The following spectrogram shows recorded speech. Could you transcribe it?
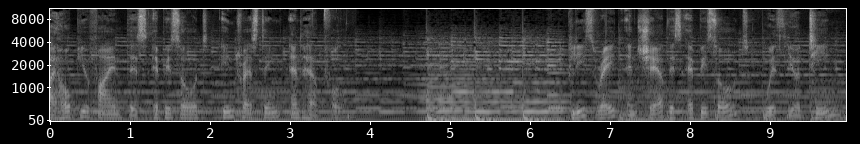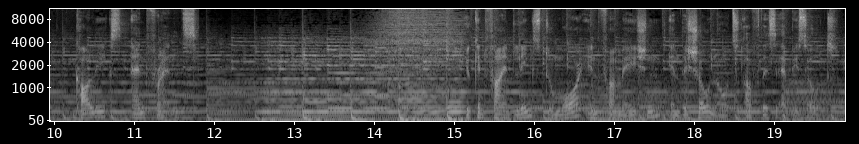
I hope you find this episode interesting and helpful. Please rate and share this episode with your team, colleagues, and friends. You can find links to more information in the show notes of this episode.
